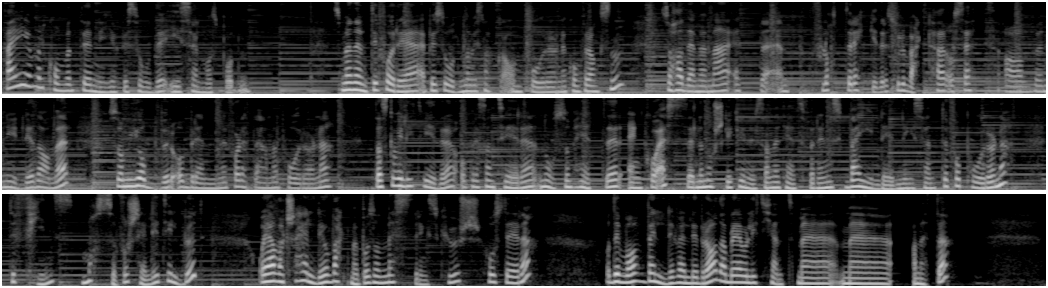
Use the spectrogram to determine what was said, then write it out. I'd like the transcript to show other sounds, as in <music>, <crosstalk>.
Hei og velkommen til en ny episode i Selvmordspodden. Som jeg nevnte i forrige episode når vi snakka om pårørendekonferansen, så hadde jeg med meg et, en flott rekke dere skulle vært her og sett av nydelige damer som jobber og brenner for dette her med pårørende. Da skal vi litt videre og presentere noe som heter NKS, eller Norske kvinners sanitetsforenings veiledningssenter for pårørende. Det fins masse forskjellige tilbud. Og jeg har vært så heldig å vært med på sånn mestringskurs hos dere. Og det var veldig, veldig bra. Da ble jeg jo litt kjent med, med Anette.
